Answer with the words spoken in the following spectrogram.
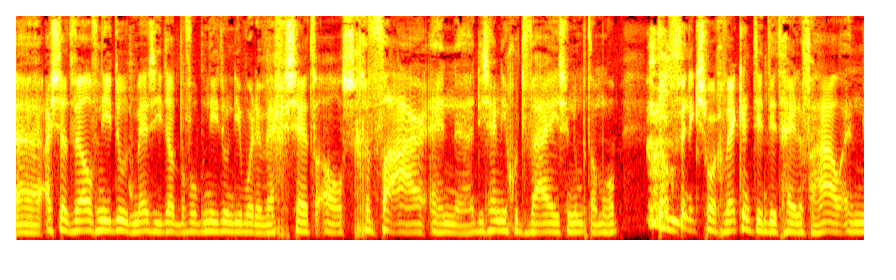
Uh, als je dat wel of niet doet, mensen die dat bijvoorbeeld niet doen, die worden weggezet als gevaar. En uh, die zijn niet goed wijs en noem het allemaal op. Dat vind ik zorgwekkend in dit hele verhaal. En uh,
